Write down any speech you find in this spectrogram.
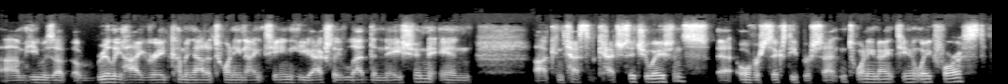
Um, he was a, a, really high grade coming out of 2019. He actually led the nation in uh, contested catch situations at over 60% in 2019 at Wake Forest.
